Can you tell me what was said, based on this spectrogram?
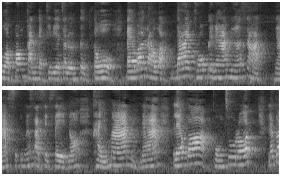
ตัวป้องกันแบคทีเรียเจริญเติบโต แปลว่าเราอะได้ครบเลยนะคะเนื้อสัตว์ นะเนื้อสัตว์เศษๆเนาะไขมันนะคะแล้วก็ผงชูรส แล้วก็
